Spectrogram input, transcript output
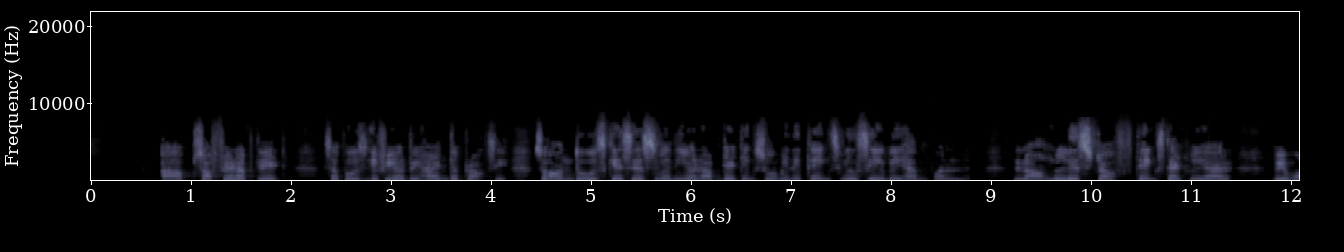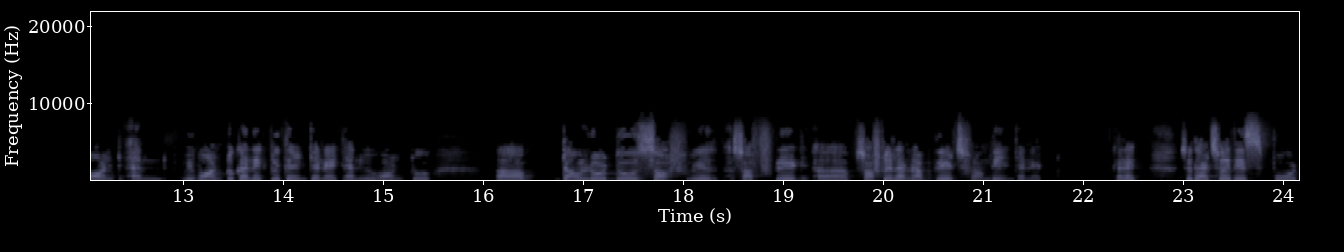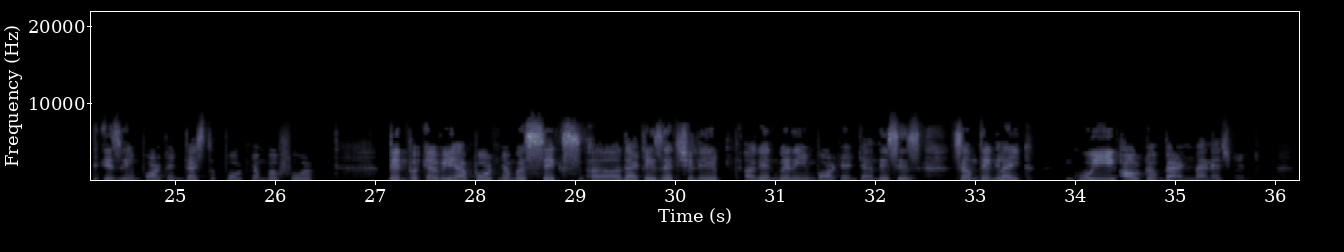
uh, software upgrade. Suppose if you are behind the proxy. So on those cases when you are updating so many things we'll see we have one long list of things that we are we want and we want to connect with the internet and we want to uh, download those software software uh, software and upgrades from the internet correct? So that's why this port is important. That's the port number four. Then uh, we have port number six. Uh, that is actually again very important and this is something like GUI out of band management.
